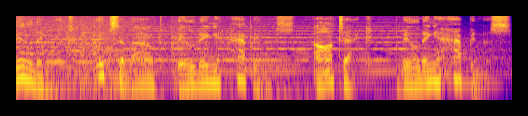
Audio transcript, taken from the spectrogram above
building it. It's about building happiness. Artech, building happiness.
